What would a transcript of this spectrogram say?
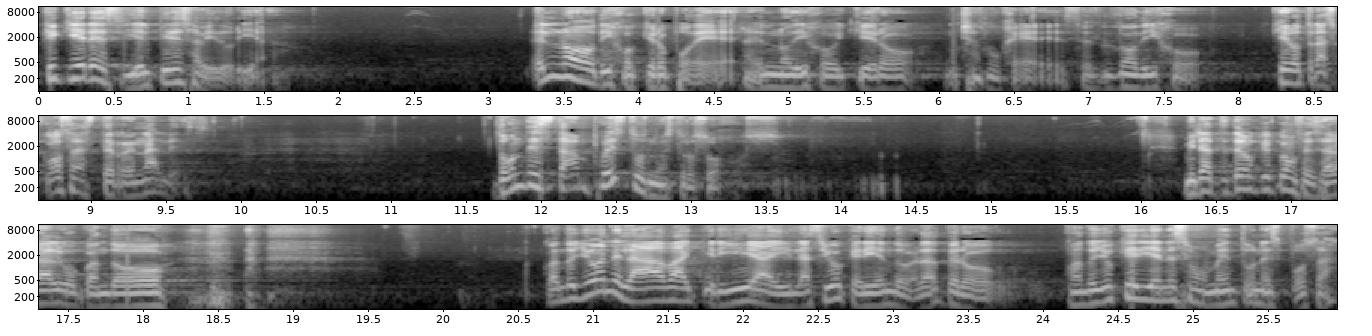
¿Qué quieres? Y él pide sabiduría. Él no dijo quiero poder, él no dijo quiero muchas mujeres, él no dijo quiero otras cosas terrenales. ¿Dónde están puestos nuestros ojos? Mira, te tengo que confesar algo. Cuando, cuando yo anhelaba y quería, y la sigo queriendo, ¿verdad? Pero cuando yo quería en ese momento una esposa,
